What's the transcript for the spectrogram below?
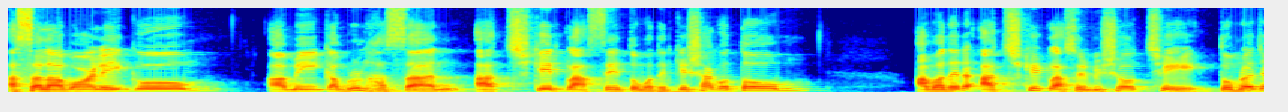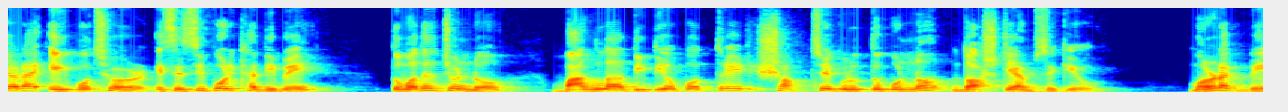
আসসালামু আলাইকুম। আমি কামরুল হাসান। আজকের ক্লাসে তোমাদেরকে স্বাগতম। আমাদের আজকের ক্লাসের বিষয় হচ্ছে, তোমরা যারা এই বছর এসএসসি পরীক্ষা দিবে, তোমাদের জন্য বাংলা দ্বিতীয় পত্রের সবচেয়ে গুরুত্বপূর্ণ দশটি এমসিকিউ মনে রাখবে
